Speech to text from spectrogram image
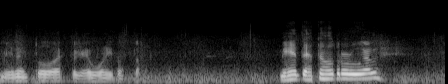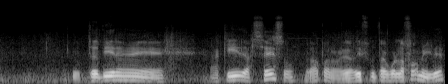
Miren todo esto, qué bonito está. Mi gente, este es otro lugar que usted tiene aquí de acceso, ¿verdad? Para ir disfrutar con la familia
